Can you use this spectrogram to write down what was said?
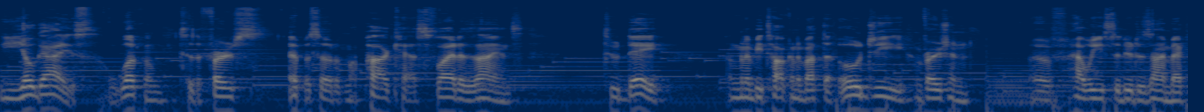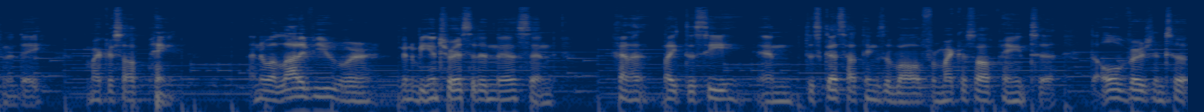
Yo, guys, welcome to the first episode of my podcast, Fly Designs. Today, I'm going to be talking about the OG version of how we used to do design back in the day Microsoft Paint. I know a lot of you are going to be interested in this and kind of like to see and discuss how things evolve from Microsoft Paint to the old version to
